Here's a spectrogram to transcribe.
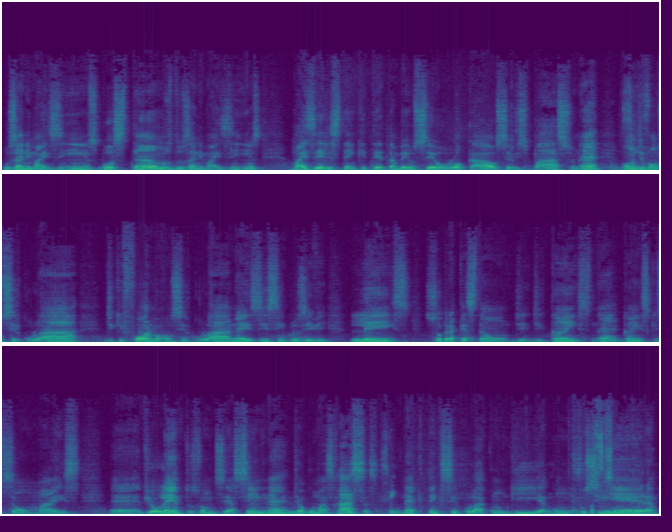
os animaizinhos, gostamos dos animaizinhos, mas eles têm que ter também o seu local, o seu espaço, né? Onde Sim. vão circular, de que forma vão circular, né? Existem inclusive leis sobre a questão de, de cães, né? Cães que são mais é, violentos, vamos dizer assim, uhum. né? De algumas raças, Sim. né? Que tem que circular com guia, com focinheira,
